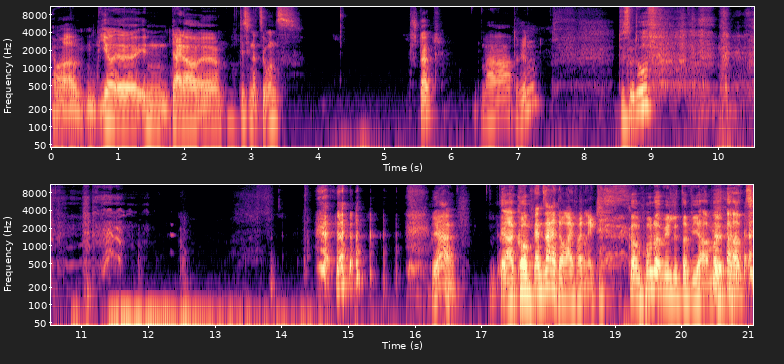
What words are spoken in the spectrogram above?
Ja, aber ein Bier äh, in deiner äh, Destinationsstadt war drin? Düsseldorf? Ja. Ja, komm, Dann sag er doch einfach direkt. komm, 100 Milliliter Bier haben wir gehabt.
